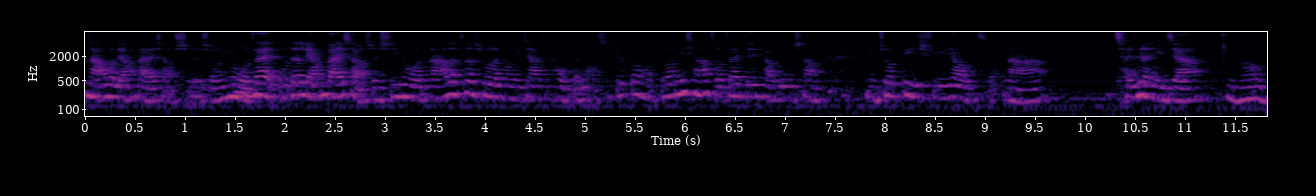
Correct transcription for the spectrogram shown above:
拿我两百个小时的时候，因为我在我的两百小时是因为我拿了特殊儿童瑜伽之后，我的老师就跟我说，你想要走在这条路上，你就必须要走拿成人瑜伽。哦。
